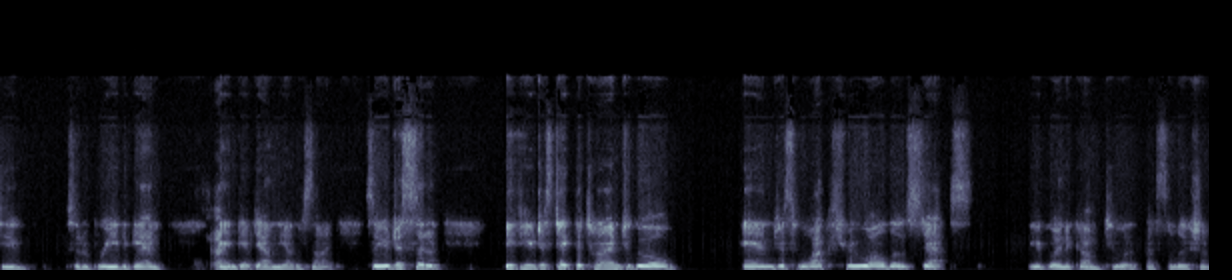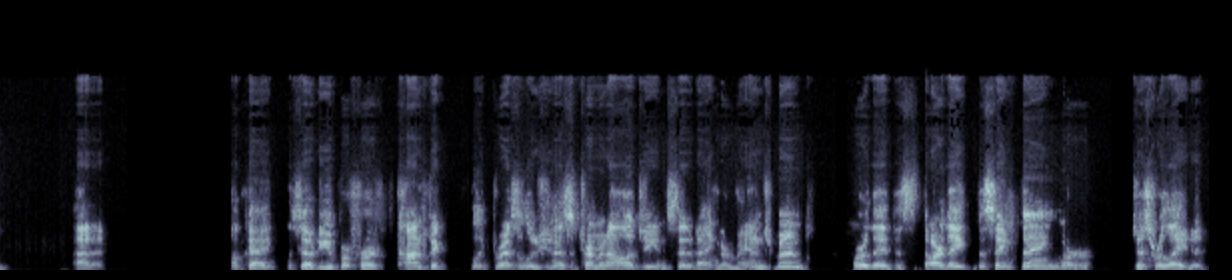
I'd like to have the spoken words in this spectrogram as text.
to sort of breathe again. And get down the other side. So you're just sort of, if you just take the time to go and just walk through all those steps, you're going to come to a, a solution. Got it. Okay. So do you prefer conflict resolution as a terminology instead of anger management? Or are they, this, are they the same thing or just related?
